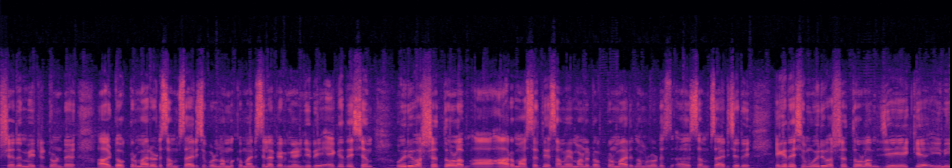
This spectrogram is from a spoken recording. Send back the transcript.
ക്ഷതം ഏറ്റിട്ടുണ്ട്. ഡോക്ടർമാരോട് സംസാരിച്ചപ്പോൾ നമുക്ക് മനസ്സിലാക്കാൻ കഴിഞ്ഞത് ഏകദേശം ഒരു വർഷത്തോളം ആറുമാസത്തെ ആറ് മാസത്തെ സമയമാണ് ഡോക്ടർമാർ നമ്മളോട് സംസാരിച്ചത്. ഏകദേശം ഒരു വർഷത്തോളം ജയയ്ക്ക് ഇനി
